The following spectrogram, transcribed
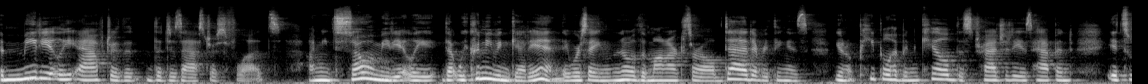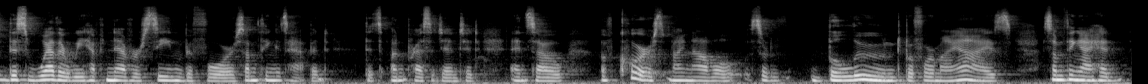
immediately after the, the disastrous floods. I mean, so immediately that we couldn't even get in. They were saying, no, the monarchs are all dead. Everything is, you know, people have been killed. This tragedy has happened. It's this weather we have never seen before. Something has happened that's unprecedented. And so, of course, my novel sort of ballooned before my eyes. Something I had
